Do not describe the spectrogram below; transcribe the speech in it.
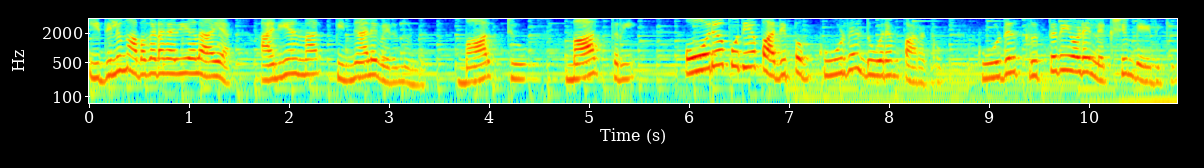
ഇതിലും അപകടകാരികളായ അനിയന്മാർ പിന്നാലെ വരുന്നുണ്ട്. മാർക്ക് ടു മാർക്ക് ത്രീ ഓരോ പുതിയ പതിപ്പും കൂടുതൽ ദൂരം പറക്കും. കൂടുതൽ കൃത്യതയോടെ ലക്ഷ്യം ഭേദിക്കും.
